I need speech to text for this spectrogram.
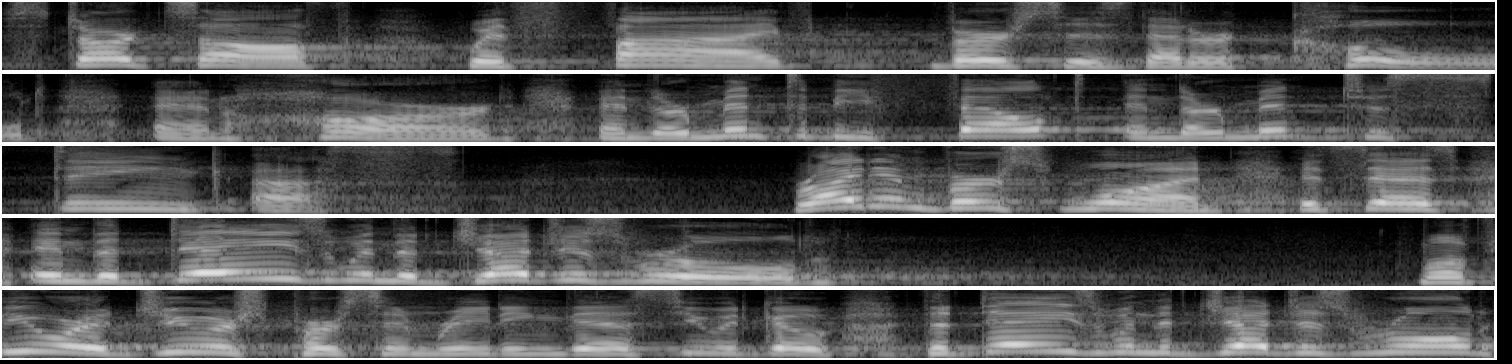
starts off with five verses that are cold and hard, and they're meant to be felt and they're meant to sting us. Right in verse 1, it says, In the days when the judges ruled, well, if you were a Jewish person reading this, you would go, The days when the judges ruled,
